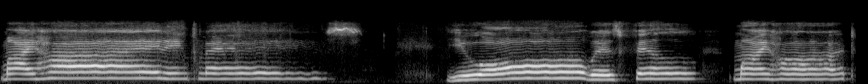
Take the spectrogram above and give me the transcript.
my hiding place. You always fill my heart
